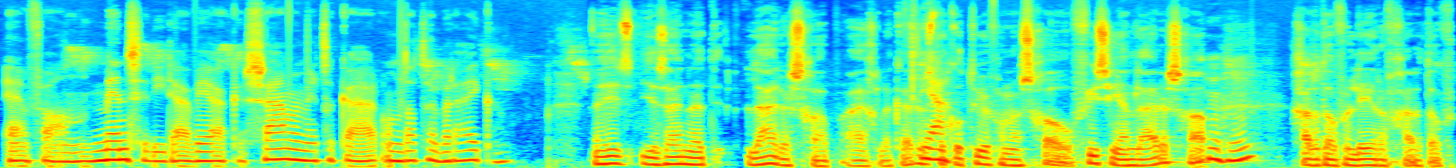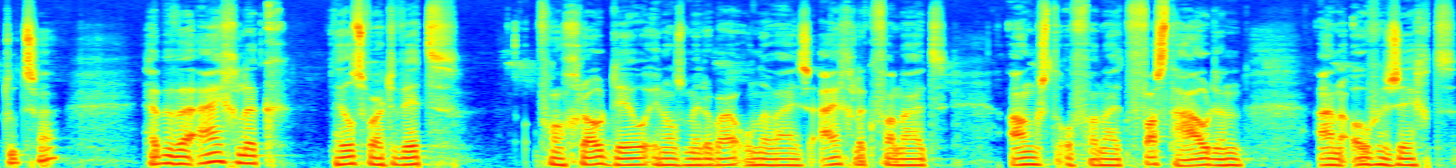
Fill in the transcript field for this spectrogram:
en van mensen die daar werken samen met elkaar om dat te bereiken. Je, je zei net leiderschap eigenlijk, hè? dus Ja. de cultuur van een school, visie en leiderschap. Mhm. Gaat het over leren of gaat het over toetsen? Hebben we eigenlijk heel zwart-wit voor een groot deel in ons middelbaar onderwijs eigenlijk vanuit angst of vanuit vasthouden aan overzicht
